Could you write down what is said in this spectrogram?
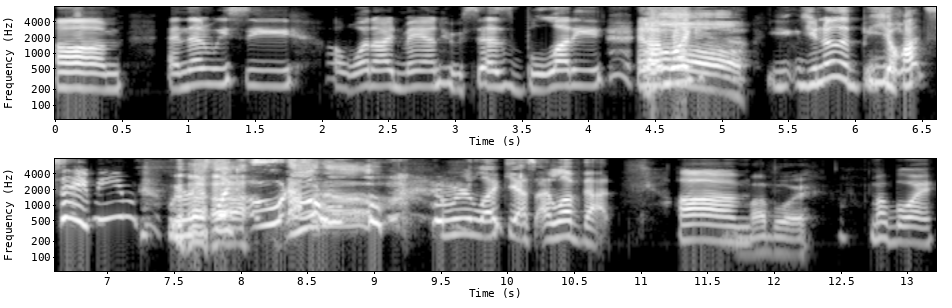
Um, and then we see a one-eyed man who says "bloody," and I'm like, Oh! you, know the Beyonce meme? We were just like, "Oh no!" And we were like, "Yes, I love that." Um, my boy. my boy.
